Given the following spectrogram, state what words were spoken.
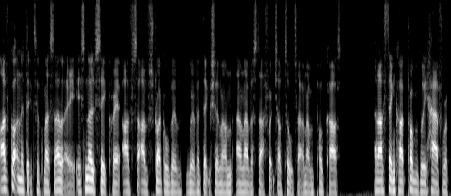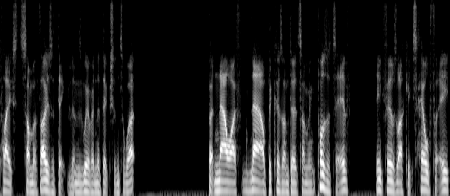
I've got an addictive personality. It's no secret. I've I've struggled with, with addiction on, on other stuff, which I've talked about on other podcasts. And I think I probably have replaced some of those addictions Mm. with an addiction to work. But now I've now because I'm doing something positive, it feels like it's healthy,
